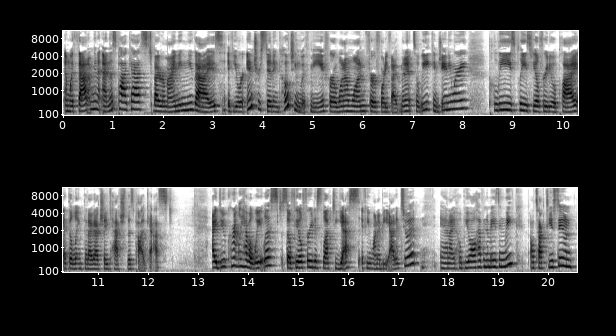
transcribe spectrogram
And with that, I'm going to end this podcast by reminding you guys if you are interested in coaching with me for a one on one for 45 minutes a week in January, please, please feel free to apply at the link that I've actually attached to this podcast. I do currently have a wait list, so feel free to select yes if you want to be added to it. And I hope you all have an amazing week. I'll talk to you soon.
